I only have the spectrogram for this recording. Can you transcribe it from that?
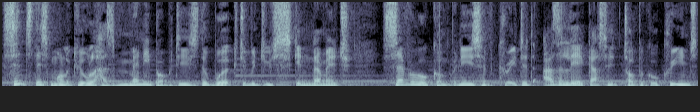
Since this molecule has many properties that work to reduce skin damage, several companies have created azelaic acid topical creams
